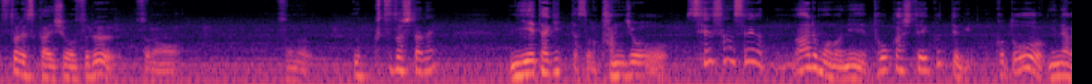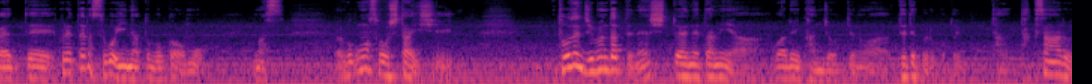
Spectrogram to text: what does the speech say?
ストレス解消するそのその鬱屈としたね煮えたぎったその感情を生産性のあるものに投下していくっていうことをみんながやってくれたらすごいいいなと僕は思います。僕もそうしたいし当然自分だってね嫉妬や妬みや悪い感情っていうのは出てくることたくさんある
